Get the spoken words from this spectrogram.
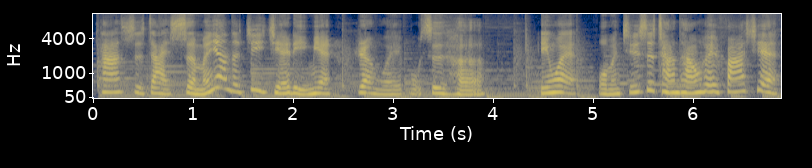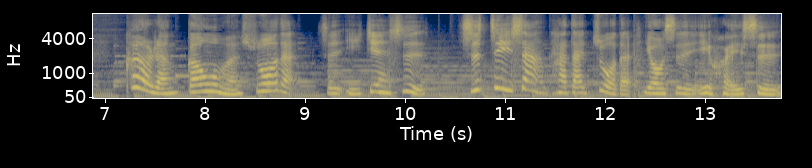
他是在什么样的季节里面认为不适合。因为我们其实常常会发现，客人跟我们说的是一件事，实际上他在做的又是一回事。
